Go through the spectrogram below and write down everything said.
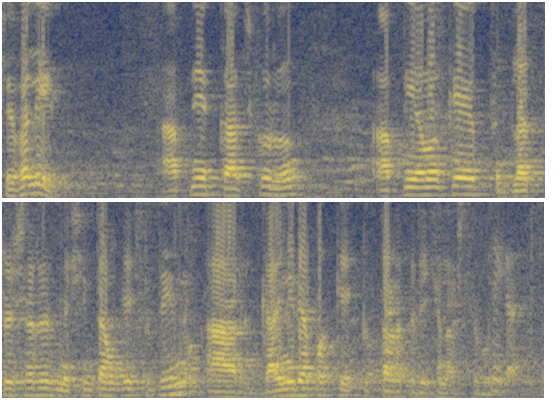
শেফালি আপনি এক কাজ করুন আপনি আমাকে ব্লাড প্রেশারের মেশিনটা আমাকে একটু দিন আর গাইনি ব্যাপারকে একটু তাড়াতাড়ি এখানে আসতে বলুন। ঠিক আছে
